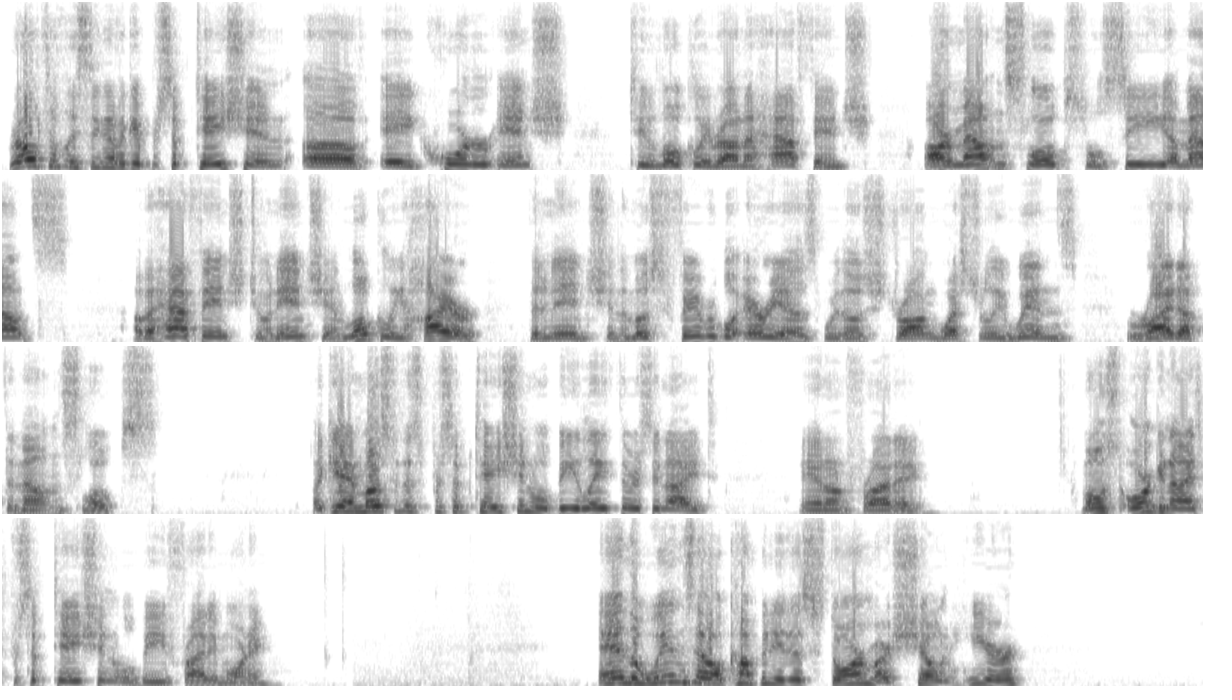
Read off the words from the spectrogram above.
relatively significant precipitation of a quarter inch to locally around a half inch. Our mountain slopes will see amounts of a half inch to an inch and locally higher than an inch in the most favorable areas where those strong westerly winds ride up the mountain slopes. Again, most of this precipitation will be late Thursday night and on Friday. Most organized precipitation will be Friday morning. And the winds that will accompany this storm are shown here.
